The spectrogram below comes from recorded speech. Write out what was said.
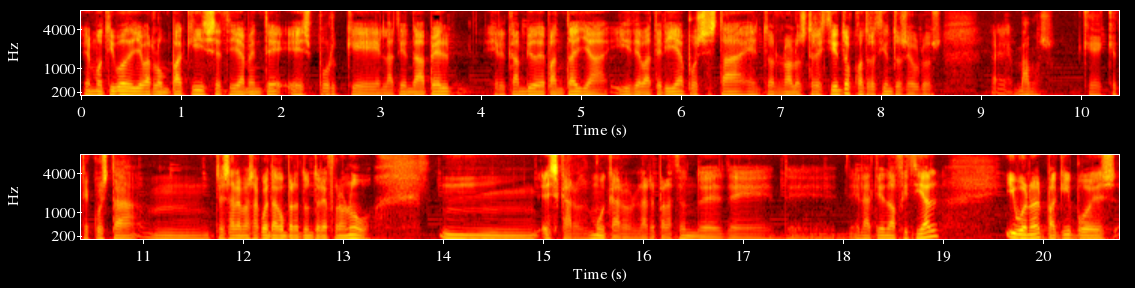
El motivo de llevarlo un Paki sencillamente es porque en la tienda Apple el cambio de pantalla y de batería pues está en torno a los 300-400 euros. Eh, vamos, que, te cuesta, mm, te sale más a cuenta comprarte un teléfono nuevo. Mm, es caro, es muy caro la reparación de, la tienda oficial. Y bueno, el Paki, pues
